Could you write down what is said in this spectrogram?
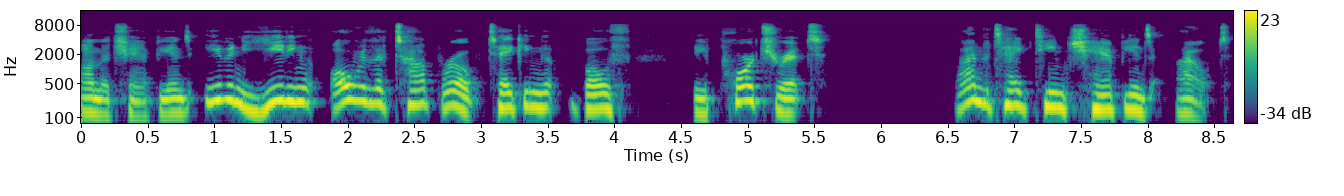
on the champions, even yeeting over the top rope, taking both the portrait and the tag team champions out.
